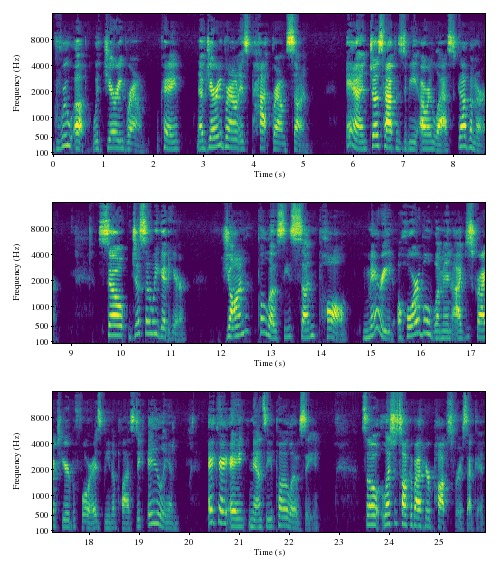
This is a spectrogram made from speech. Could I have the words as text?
grew up with Jerry Brown, okay? Now, Jerry Brown is Pat Brown's son and just happens to be our last governor. So, just so we get here, John Pelosi's son Paul married a horrible woman I've described here before as being a plastic alien, aka Nancy Pelosi. So let's just talk about her pops for a second.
